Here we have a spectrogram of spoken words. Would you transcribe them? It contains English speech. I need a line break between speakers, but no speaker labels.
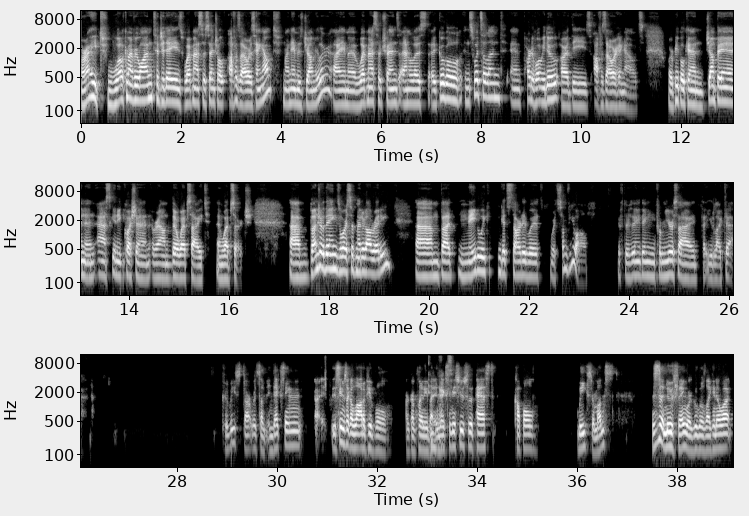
All right, welcome everyone to today's Webmaster Central Office Hours Hangout. My name is John Mueller. I am a Webmaster Trends Analyst at Google in Switzerland. And part of what we do are these Office Hour Hangouts, where people can jump in and ask any question around their website and web search. A bunch of things were submitted already, um, but maybe we can get started with, with some of you all, if there's anything from your side that you'd like to add
could we start with some indexing? Uh, it seems like a lot of people are complaining about Index. indexing issues for the past couple weeks or months. This is a new thing where Google's like, you know what?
